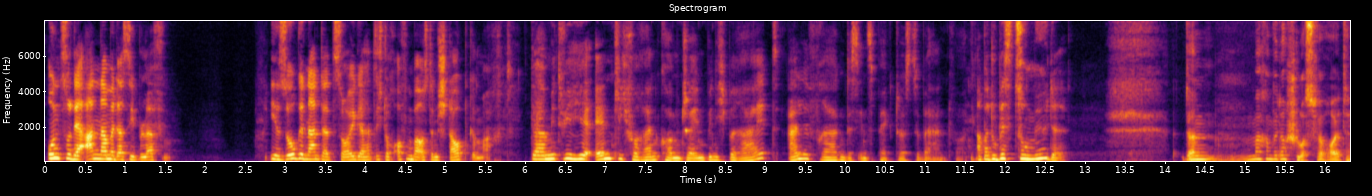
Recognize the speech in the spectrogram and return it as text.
und zu der Annahme, dass Sie blöffen. Ihr sogenannter Zeuge hat sich doch offenbar aus dem Staub gemacht. Damit wir hier endlich vorankommen, Jane, bin ich bereit, alle Fragen des Inspektors zu beantworten. Aber du bist zu müde. Dann machen wir doch Schluss für heute.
